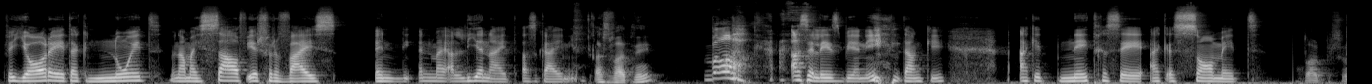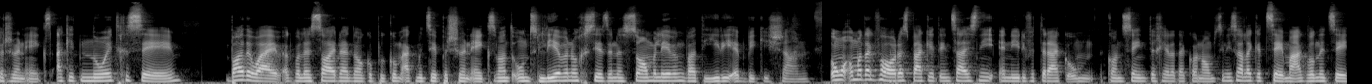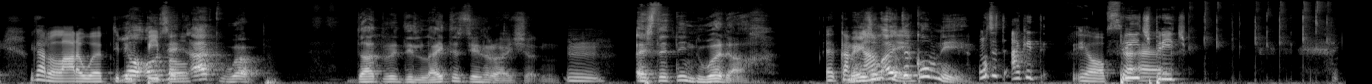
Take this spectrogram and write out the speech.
vir jare het ek nooit na myself eers verwys in die, in my alleenheid as gay nie. As wat nie? Bah, as 'n lesbien nie, dankie. Ek het net gesê ek is saam met Daai persoon. persoon X. Ek het nooit gesê By the way, ek wil 'n side note maak op hoekom ek moet sê persoon X want ons lewe nog steeds in 'n samelewing wat hierdie 'n bietjie shan. Om, omdat ek vir haar respek het en sy is nie in hierdie vertrek om konsent te gee dat ek haar naam sien nie, sal ek dit sê, maar ek wil net sê we got a lot of work to do Ja, ons people. het ek hoop dat met die latest generation Mm. is dit nie nodig. Ek kan Mense om nie uit te kom nie. Ons het ek het ja, preach eh, preach.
